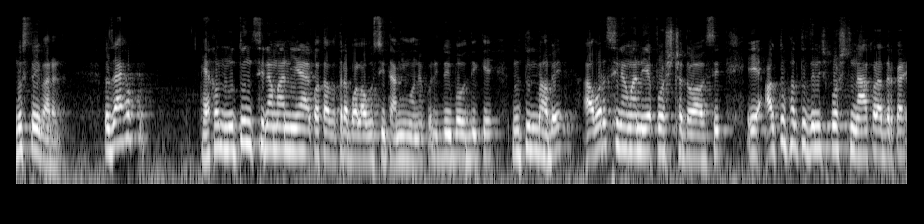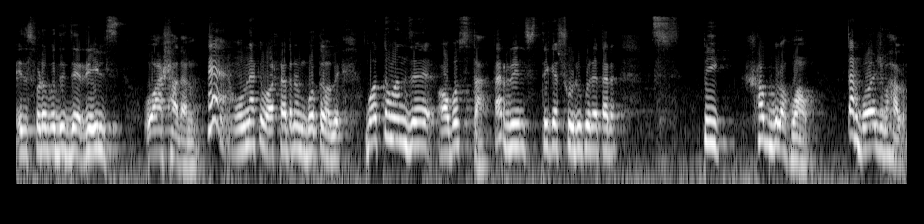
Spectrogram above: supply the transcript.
বুঝতেই পারেন। তো যাই হোক, এখন নতুন সিনেমা নিয়ে কথাবার্তা বলা উচিত আমি মনে করি। দুই বৌদিকে নতুনভাবে আবার সিনেমা নিয়ে পোস্ট দেওয়া উচিত। এই আলতু ফালতু জিনিস পোস্ট না করা দরকার। এই ছোট বৌদির যে রিলস ও অসাধারণ। হ্যাঁ ওনাকে অসাধারণ বলতে হবে। বর্তমান যে অবস্থা, তার রিলস থেকে শুরু করে তার স্পিক সবগুলো হওয়াও তার বয়স ভালো।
